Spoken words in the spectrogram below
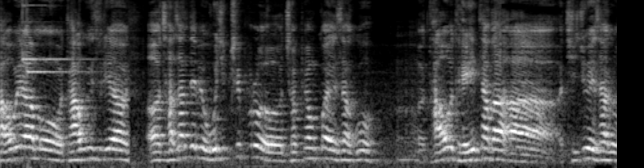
다오야 뭐 다오 기술이야 어, 자산 대비 57% 저평가 회사고 어, 다오 데이터가 아, 지주 회사로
